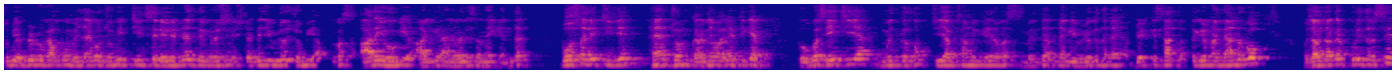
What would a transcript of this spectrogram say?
जो भी अपडेट होगा आपको मिल जाएगा। जो भी चीज़ से रिलेटेड प्रिपरेशन स्ट्रेटेजी वीडियो जो भी आपके पास आ रही होगी आगे आने वाले समय के अंदर, बहुत सारी चीज़ें हैं जो हम करने वाले हैं, ठीक है? तो बस यही चीज़ है, उम्मीद करता हूँ चीज़ आपके सामने क्लियर है। बस मिलते हैं अपने अगली वीडियो के अंदर अपडेट के साथ। तब तक अपना ध्यान रखो। जाओ जाकर पूरी तरह से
